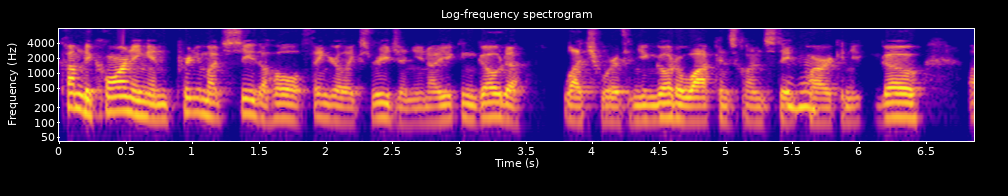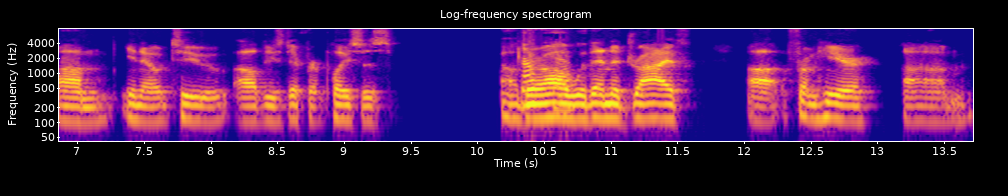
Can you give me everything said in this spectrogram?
come to Corning and pretty much see the whole Finger Lakes region. You know, you can go to Letchworth and you can go to Watkins Glen State Mhm. Park and you can go, um, you know, to all these different places. Uh, they're all within a drive uh, from here. Um,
